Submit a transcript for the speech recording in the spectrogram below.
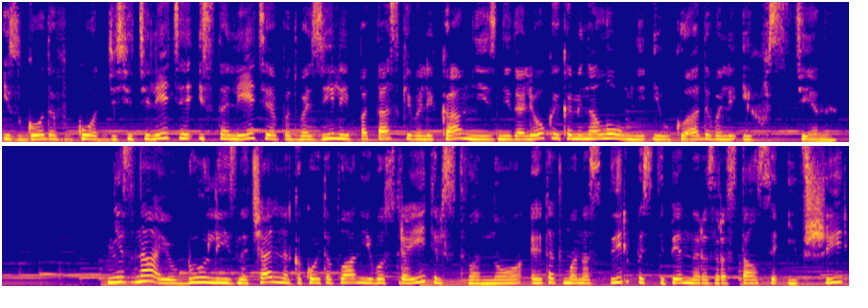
Из года в год, десятилетия и столетия подвозили и подтаскивали камни из недалекой каменоломни и укладывали их в стены. Не знаю, был ли изначально какой-то план его строительства, но этот монастырь постепенно разрастался и вширь,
